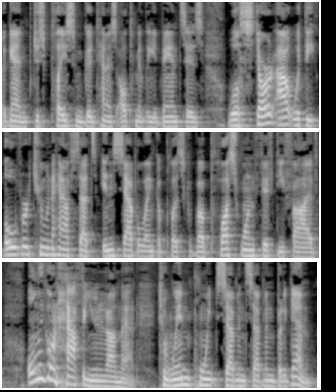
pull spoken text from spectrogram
again, just plays some good tennis, ultimately advances. We'll start out with the over two and a half sets in Sabalenka Pliskova, plus 155 only going half a unit on that to win 0.77. But again,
